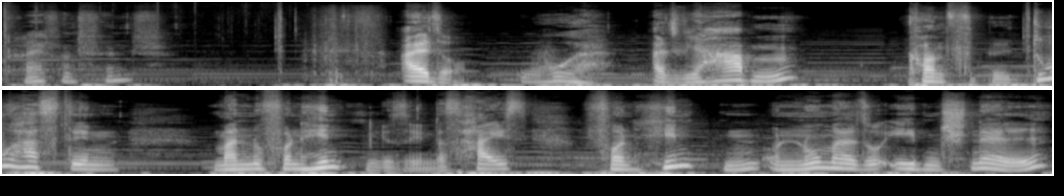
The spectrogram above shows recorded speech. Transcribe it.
3 von 5? Also, uh, also wir haben Constable. Du hast den Mann nur von hinten gesehen. Das heißt, von hinten und nur mal so eben schnell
